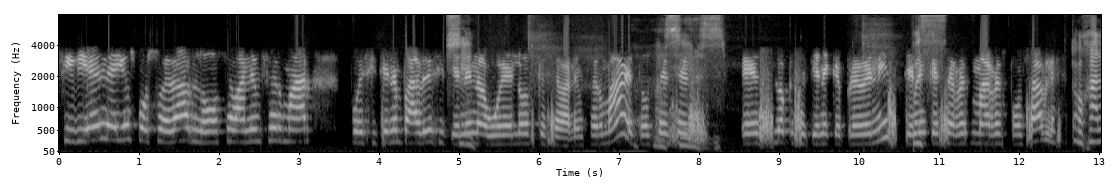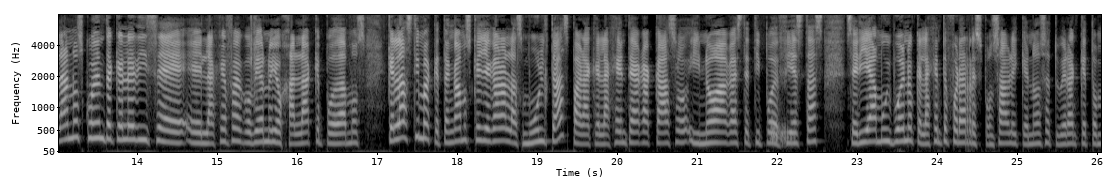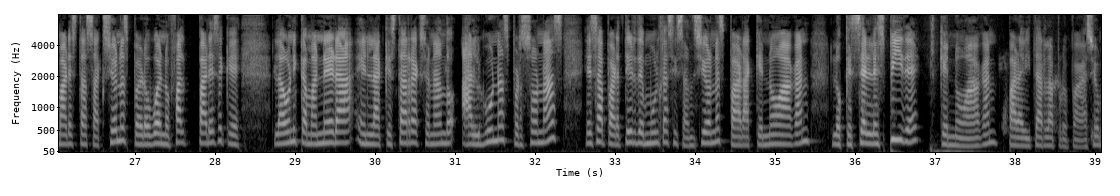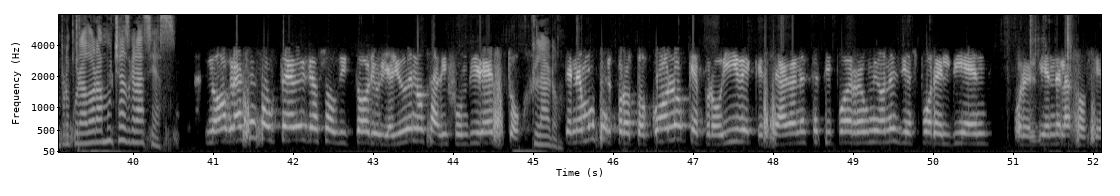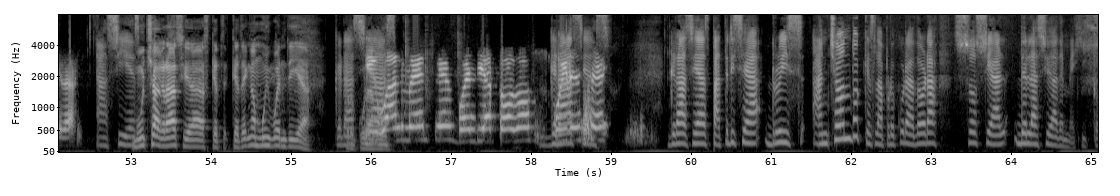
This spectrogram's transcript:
si bien ellos por su edad no se van a enfermar, pues si tienen padres, y tienen abuelos que se van a enfermar, entonces es es lo que se tiene que prevenir, tienen pues que ser más responsables. Ojalá nos cuente qué le dice eh, la jefa de gobierno y ojalá que podamos, qué lástima que tengamos que llegar a las multas para que la gente haga caso y no haga este tipo de fiestas. Sería muy bueno que la gente fuera responsable y que no se tuvieran que tomar estas acciones, pero bueno, parece que la única manera en la que está reaccionando algunas personas es a partir de multas y sanciones para que no hagan lo que se les pide que no hagan para evitar la propagación. Procuradora, muchas gracias. No, gracias a ustedes y a su auditorio y ayúdenos a difundir esto. Claro. Tenemos el protocolo que prohíbe que se hagan este tipo de reuniones y es por el bien, por el bien de la sociedad. Así es. Muchas gracias, que, que tengan muy buen día. Gracias. Igualmente, buen día a todos. Gracias. Cuídense. Gracias, Patricia Ruiz Anchondo, que es la Procuradora Social de la Ciudad de México.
